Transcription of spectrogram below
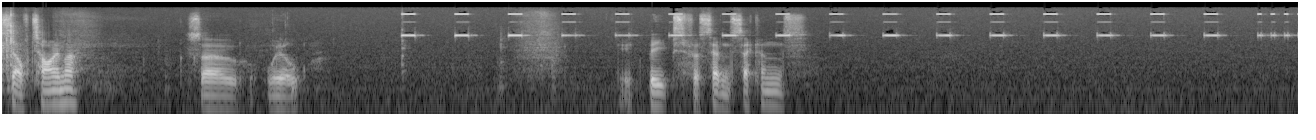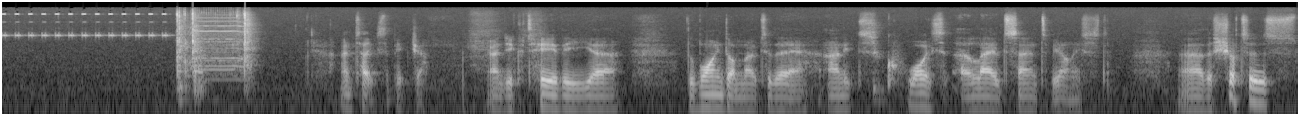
self timer so we'll it beeps for seven seconds. And takes a picture. And you could hear the uh, the wind on motor there and it's quite a loud sound to be honest. Uh, the shutters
